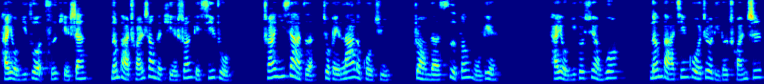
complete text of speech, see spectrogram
还有一座磁铁山，能把船上的铁栓给吸住，船一下子就被拉了过去，撞得四分五裂。还有一个漩涡，能把经过这里的船只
